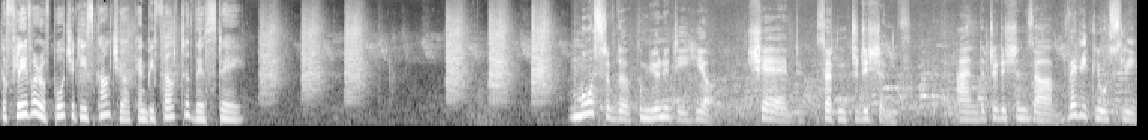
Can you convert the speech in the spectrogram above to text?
the flavor of Portuguese culture can be felt to this day. Most of the community here shared certain traditions, and the traditions are very closely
